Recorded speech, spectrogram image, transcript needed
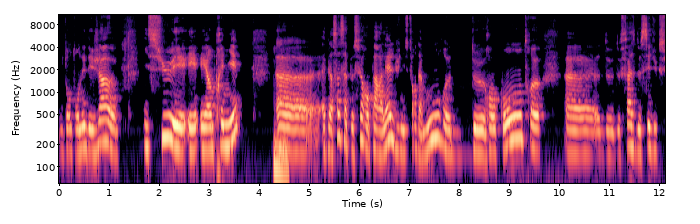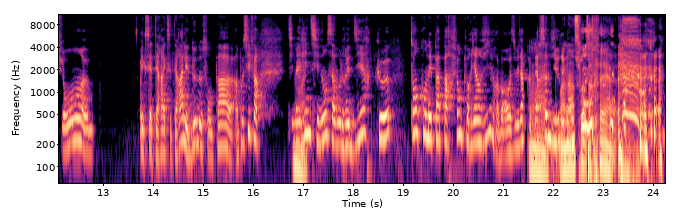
dont on est déjà euh, issu et, imprégné. Mmh. Euh, eh bien ça, ça peut se faire en parallèle d'une histoire d'amour, de rencontre, de, de phase de séduction, etc., etc. Les deux ne sont pas impossibles. Enfin, T'imagines, sinon, ça voudrait dire que tant qu'on n'est pas parfait, on peut rien vivre. Bon, ça veut dire que personne vivrait grand chose. Parfait.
